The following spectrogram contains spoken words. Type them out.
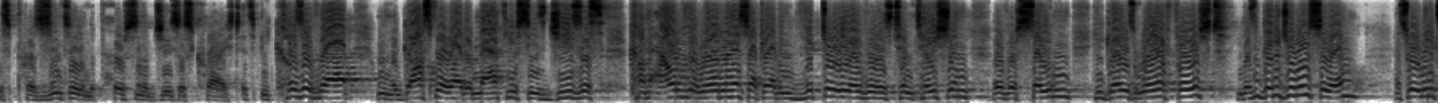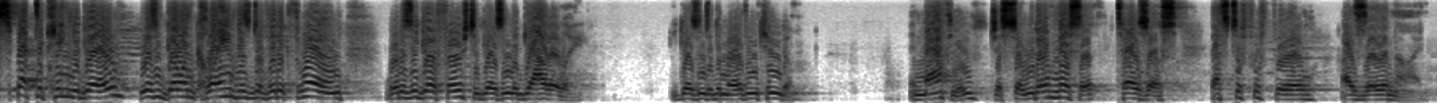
is presented in the person of Jesus Christ. It's because of that when the gospel writer Matthew sees Jesus come out of the wilderness after having victory over his temptation, over Satan, he goes where first? He doesn't go to Jerusalem. That's where we'd expect a king to go. He doesn't go and claim his Davidic throne. Where does he go first? He goes into Galilee. He goes into the northern kingdom. And Matthew, just so we don't miss it, tells us that's to fulfill Isaiah 9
